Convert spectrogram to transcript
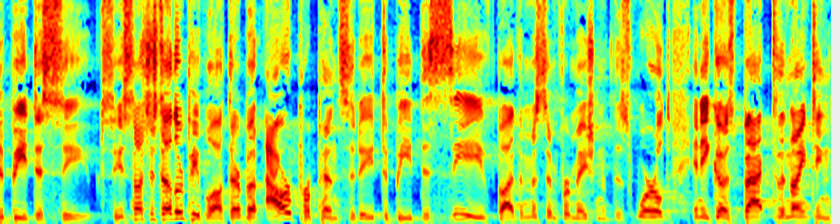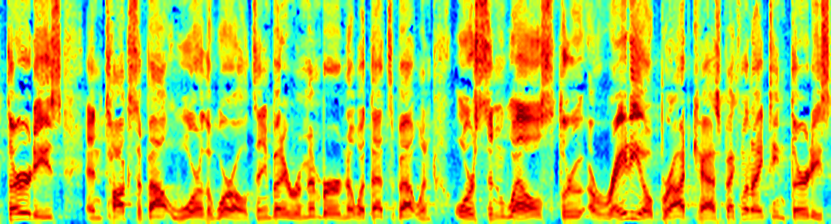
to be deceived. See, it's not just other people out there, but our propensity to be deceived by the misinformation of this world. And he goes back to the 1930s and talks about War of the Worlds. Anybody remember or know what that's about? When Orson Welles, through a radio broadcast back in the 1930s,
